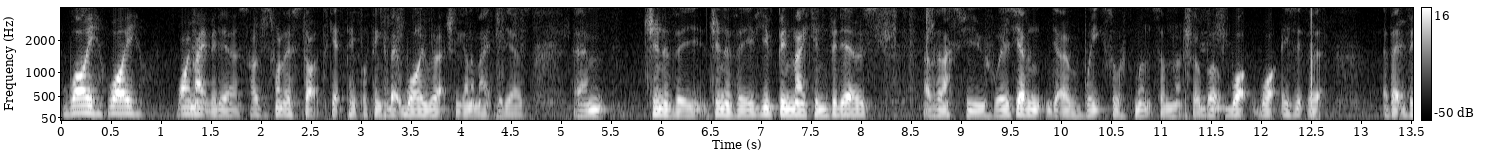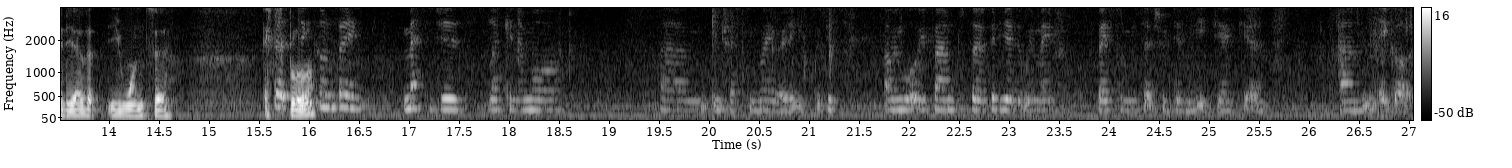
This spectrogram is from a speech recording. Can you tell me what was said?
why, why, why make videos? I just want to start to get people thinking about why we're actually going to make videos. Um, Genevieve, Genevieve, you've been making videos over the last few weeks. You haven't uh, weeks or months, I'm not sure. But what, what is it that about video that you want to explore? To convey messages like in a more um, interesting way, really. Because I mean, what we found was a video that we made based on research we did in Ethiopia. Um, it got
